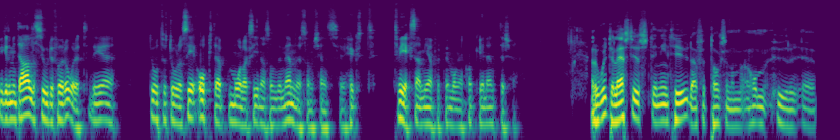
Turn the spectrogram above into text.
Vilket de inte alls gjorde förra året. Det, det återstår att se. Och där målvaktssidan som du nämner som känns högst tveksam jämfört med många konkurrenter. Så. Roligt, jag läste just en intervju där för ett tag sedan om, om hur eh,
